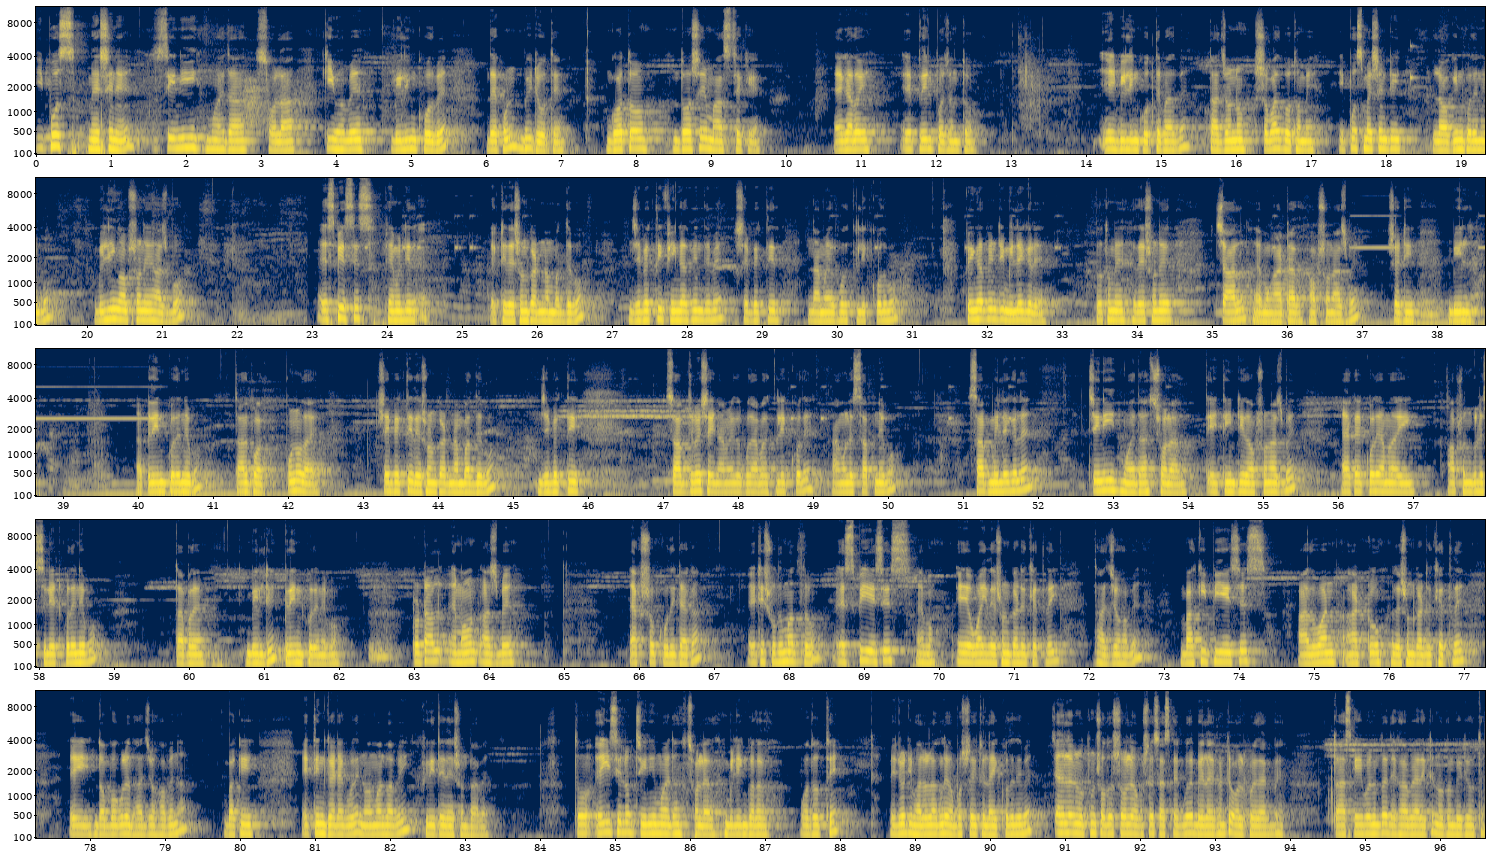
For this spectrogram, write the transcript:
EPOS মেশিনে চিনি, ময়দা, ছোলা কীভাবে বিলিং করবে দেখুন ভিডিওতে। গত দশই মার্চ থেকে এগারোই এপ্রিল পর্যন্ত এই বিলিং করতে পারবে। তার জন্য সবার প্রথমে ইপোস মেশিনটি লগ ইন করে নেব। বিলিং অপশনে আসব। এসপিএসএস ফ্যামিলির একটি রেশন কার্ড নাম্বার দেব। যে ব্যক্তি ফিঙ্গারপ্রিন্ট দেবে, সে ব্যক্তির নামের উপর ক্লিক করব। ফিঙ্গারপ্রিন্টটি মিলে গেলে প্রথমে রেশনের চাল এবং আটার অপশন আসবে। সেটি বিল প্রিন্ট করে নেব। তারপর পুনরায় সেই ব্যক্তির রেশন কার্ড নাম্বার দেব। যে ব্যক্তি সাপ দেবে, সেই নামের উপরে আবার ক্লিক করে আঙুলের সাপ নেব। সাপ মিলে গেলে চিনি, ময়দা ছোলা এই তিনটির অপশন আসবে। এক এক করে আমরা এই অপশনগুলি সিলেক্ট করে নেব। তারপরে বিলটি প্রিন্ট করে নেব। টোটাল অ্যামাউন্ট আসবে একশো কুড়ি টাকা। এটি শুধুমাত্র এসপিএসএস এবং এ ওয়াই রেশন কার্ডের ক্ষেত্রেই ধার্য হবে। বাকি পিএসএস, আর ওয়ান, আর টু রেশন কার্ডের ক্ষেত্রে এই দ্রব্যগুলো ধার্য হবে না। বাকি এই তিন ক্যাটাগরি নর্মালভাবেই ফ্রিতে রেশন পাবে। তো এই ছিল চিনি ময়দা ছোলার বিলিং করার পদ্ধতি। ভিডিওটি ভালো লাগলে অবশ্যই একটি লাইক করে দেবে। চ্যানেলের নতুন সদস্য হলে অবশ্যই সাবস্ক্রাইব করে বেল আইকনটি অল করে রাখবে। তো আজকে এই পর্যন্ত দেখা হবে আরেকটি নতুন ভিডিওতে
